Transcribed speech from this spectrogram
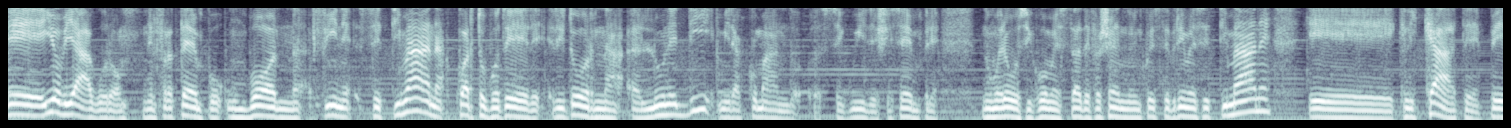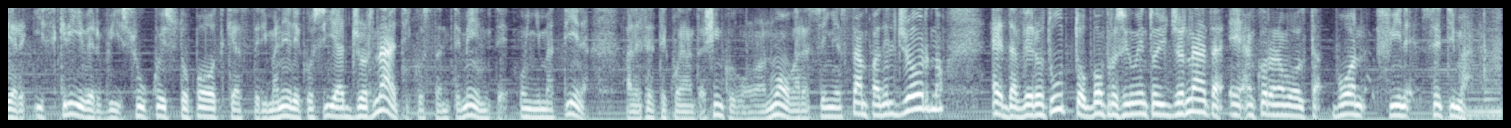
E io vi auguro nel frattempo un buon fine settimana. Quarto Potere ritorna eh, lunedì. Mi raccomando, eh, seguiteci sempre numerosi come state facendo in queste prime settimane e cliccate per iscrivervi su questo podcast, rimanere così aggiornati costantemente ogni mattina alle 7.45 con una nuova rassegna stampa del giorno. È davvero tutto, buon proseguimento di giornata e ancora una volta buon fine settimana.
